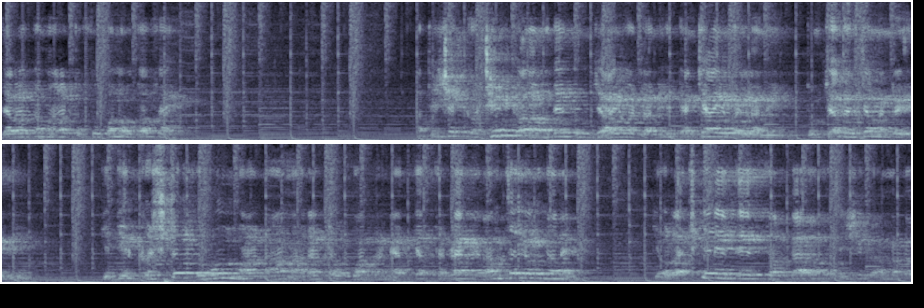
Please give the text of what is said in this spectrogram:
त्यावेळेचा महाराष्ट्र सोपा नव्हताच आहे अतिशय कठीण काळामध्ये तुमच्या आई वडिलांनी त्याच्या आई वडिलांनी तुमच्या घरच्या मंडळींनी किती कष्ट करून मा- महाराष्ट्र उभा करण्यात त्या सगळ्या घरांचं योगदान आहे केवळ राजकीय नेते सरकार अतिशय नका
